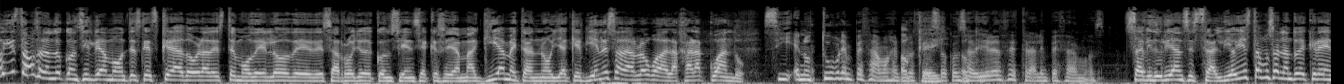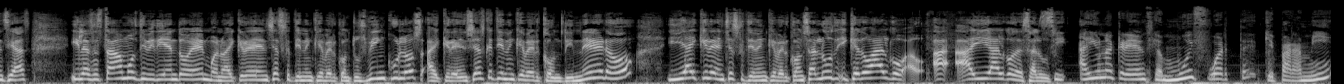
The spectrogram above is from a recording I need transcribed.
hoy estamos hablando con Silvia Montes, que es creadora de este modelo de desarrollo de conciencia que se llama Guía Metanoia, que vienes a darlo a Guadalajara ¿cuándo? Sí, en octubre empezamos el proceso, con sabiduría ancestral empezamos. Sabiduría ancestral. Y hoy estamos hablando de creencias y las estábamos dividiendo en, bueno, hay creencias que tienen que ver con tus vínculos, hay creencias que tienen que ver con dinero y hay creencias que tienen que ver con salud. Y quedó algo, hay algo de salud. Sí, hay una creencia muy fuerte que para mí,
